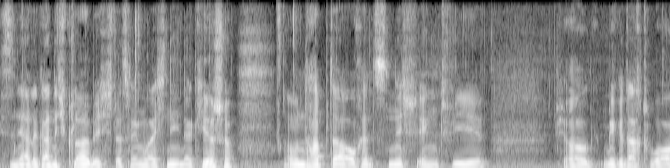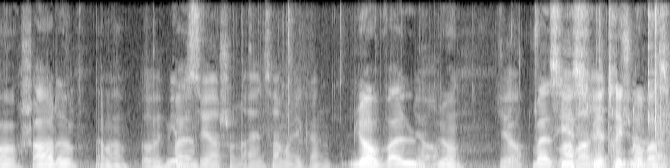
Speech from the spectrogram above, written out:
Die sind ja alle gar nicht gläubig, deswegen war ich nie in der Kirche und habe da auch jetzt nicht irgendwie, ja, mir gedacht, wow, schade, aber Aber mit mir weil- bist du ja schon ein, zweimal gegangen. ja, weil, Ja. ja, Ja. weil es War hieß, wir trinken noch was.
